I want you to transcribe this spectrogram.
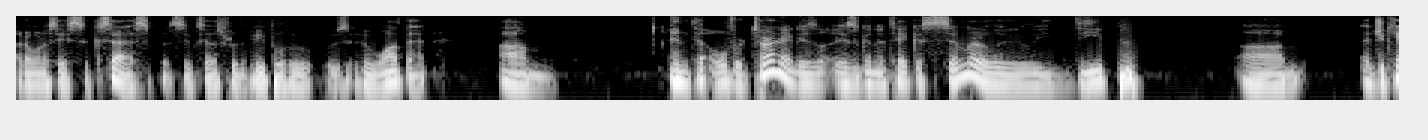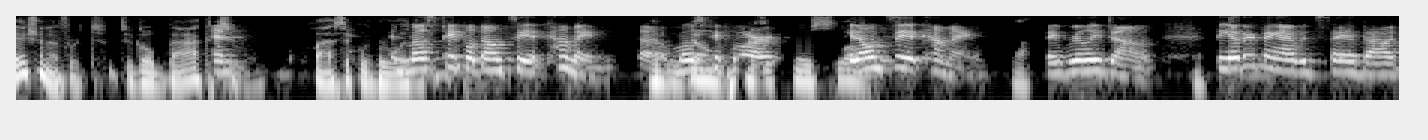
I don't want to say success but success for the people who who want that. Um, and to overturn it is is going to take a similarly deep um, education effort to go back and, to classic liberalism. And most people don't see it coming, though. Most people are so they don't see it coming. Yeah. They really don't. The other thing I would say about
